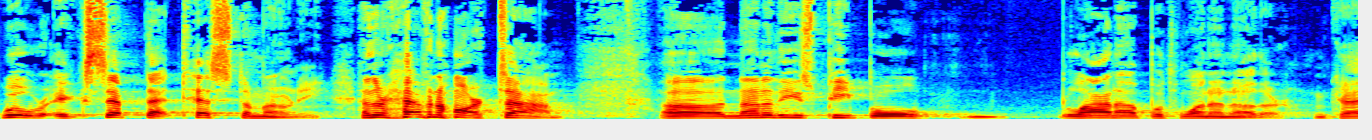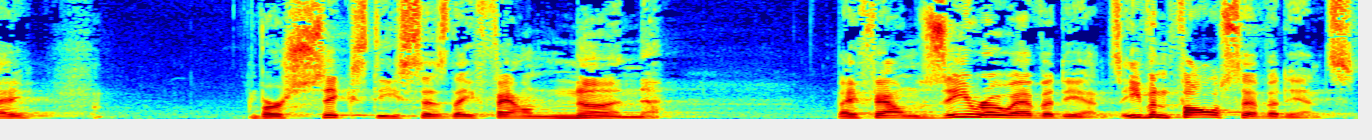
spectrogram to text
we'll accept that testimony. And they're having a hard time. Uh, none of these people line up with one another, okay? Verse 60 says they found none. They found zero evidence, even false evidence,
